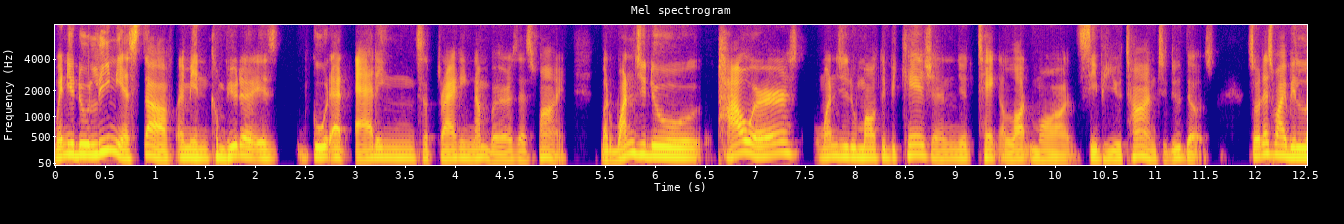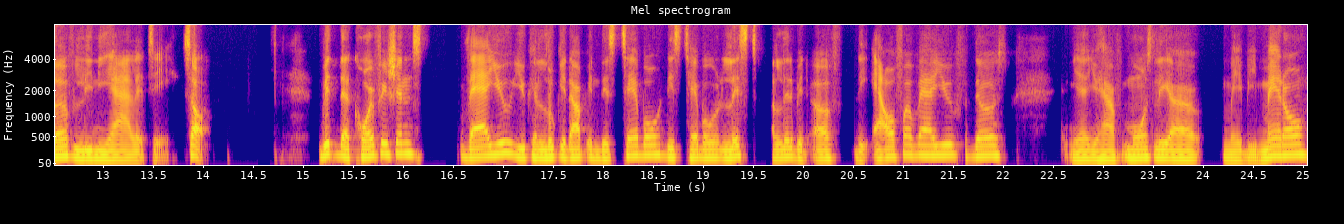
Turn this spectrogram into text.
When you do linear stuff, I mean, computer is good at adding, subtracting numbers. That's fine. But once you do powers, once you do multiplication, you take a lot more CPU time to do those. So that's why we love linearity. So with the coefficients value, you can look it up in this table. This table lists a little bit of the alpha value for those. Yeah, you have mostly uh, maybe metal,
